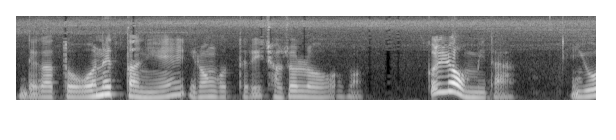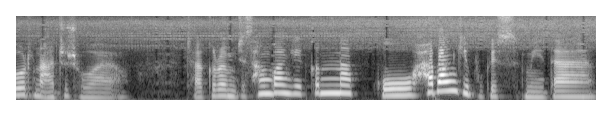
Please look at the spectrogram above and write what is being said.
내가 또 원했던 일 이런 것들이 저절로 막 끌려옵니다. 6월은 아주 좋아요. 자 그럼 이제 상반기 끝났고 하반기 보겠습니다.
